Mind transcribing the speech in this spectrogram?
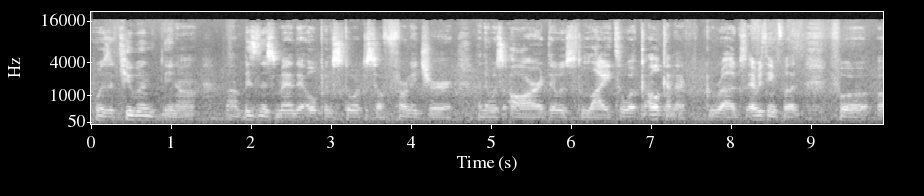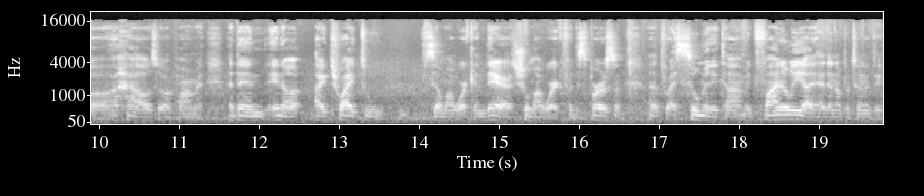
It was a Cuban, you know, uh, businessman that opened store to sell furniture, and there was art, there was light, all, all kind of rugs, everything for for uh, a house or apartment. And then you know, I tried to sell my work in there, show my work for this person, and I tried so many times, and finally I had an opportunity.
